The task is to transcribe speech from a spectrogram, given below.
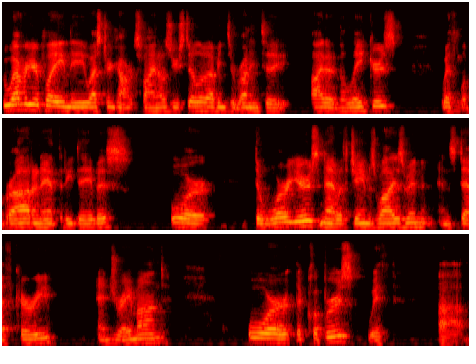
whoever you're playing the Western Conference Finals, you're still having to run into either the Lakers with LeBron and Anthony Davis, or the Warriors now with James Wiseman and Steph Curry and Draymond, or the Clippers with um,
